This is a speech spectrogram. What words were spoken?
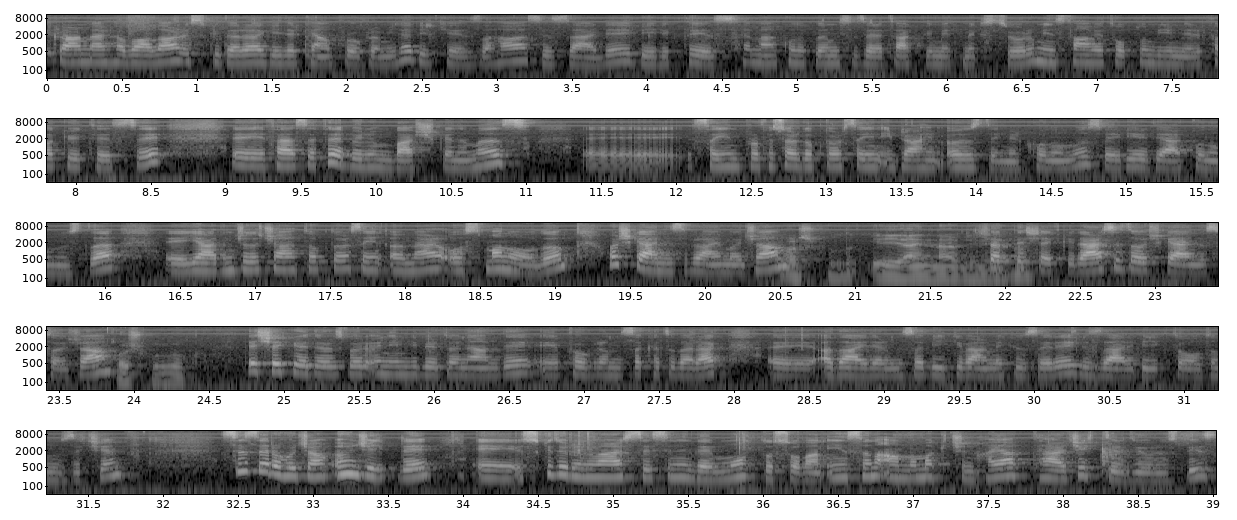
Tekrar merhabalar. Üsküdar'a gelirken programıyla bir kez daha sizlerle birlikteyiz. Hemen konuklarımı sizlere takdim etmek istiyorum. İnsan ve Toplum Bilimleri Fakültesi e, Felsefe Bölüm Başkanımız e, Sayın Profesör Doktor Sayın İbrahim Özdemir konuğumuz ve bir diğer konuğumuz da e, yardımcı doçent doktor Sayın Ömer Osmanoğlu. Hoş geldiniz İbrahim Hocam. Hoş bulduk. İyi yayınlar diliyorum. Çok teşekkürler. Siz de hoş geldiniz hocam. Hoş bulduk. Teşekkür ediyoruz böyle önemli bir dönemde e, programımıza katılarak e, adaylarımıza bilgi vermek üzere bizlerle birlikte olduğunuz için. Sizlere hocam öncelikle e, Üsküdar Üniversitesi'nin de mottosu olan insanı anlamak için hayat tercihtir diyoruz biz.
